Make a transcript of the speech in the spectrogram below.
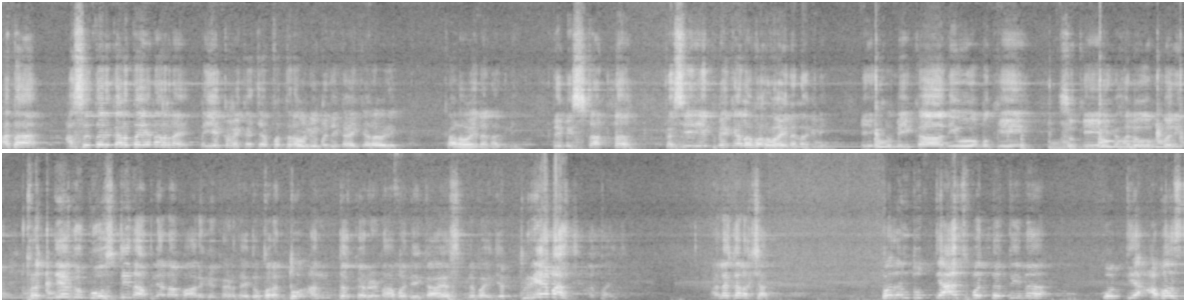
आता असं तर करता येणार नाही. मग एकमेकाच्या पत्रावलीमध्ये काय करावे? काढवायला लागले. ते मिष्टान्न कसे एकमेकाला भरवायला लागले? एकमेका देवमुखी सुखे घालो मरी प्रत्येक गोष्टीत आपल्याला मार्ग काढता येतो. परंतु अंतकरणामध्ये काय असलं पाहिजे? प्रेम असलं पाहिजे. आलं का लक्षात? परंतु त्याच पद्धतीनं कोणती अवस्था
